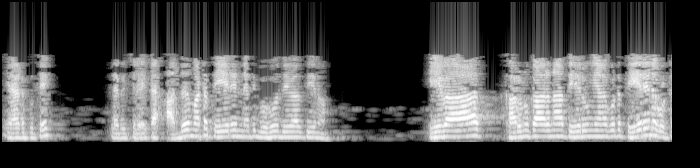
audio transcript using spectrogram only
එයාට පුතෙක් ලැබිච්ච ඒක අද මට තේරෙන්නේ නැති බොහෝ දේවල් තියෙනවා. ඒවා කරුණාකාරණා තේරුම් යනකොට තේරෙනකොට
